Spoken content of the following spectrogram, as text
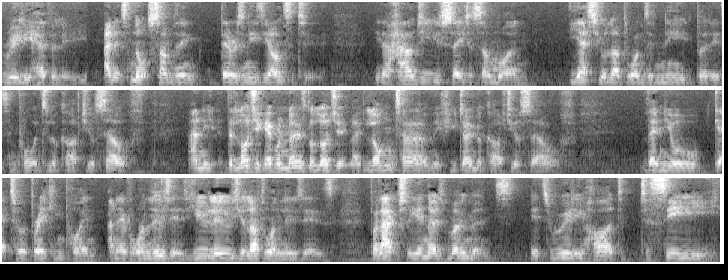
really heavily. And it's not something there is an easy answer to. You know how do you say to someone yes your loved one's in need but it's important to look after yourself? And the- the logic everyone knows the logic like long term if you don't look after yourself then you'll get to a breaking point and everyone loses you lose your loved one loses but actually in those moments it's really hard to, to see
